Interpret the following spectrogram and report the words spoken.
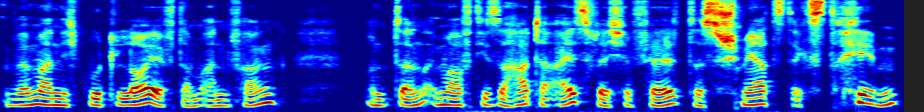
wenn man nicht gut läuft am Anfang und dann immer auf diese harte Eisfläche fällt, das schmerzt extrem.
